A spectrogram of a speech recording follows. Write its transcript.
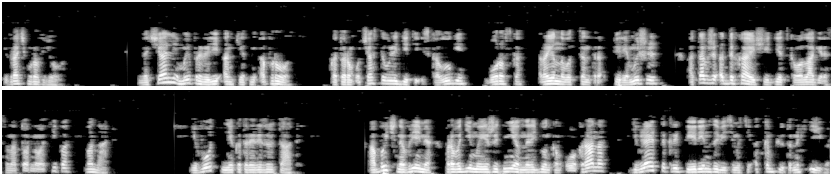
и врач Муравьева. Вначале мы провели анкетный опрос, в котором участвовали дети из Калуги, Боровска, районного центра Перемышль, а также отдыхающие детского лагеря санаторного типа в Анапе. И вот некоторые результаты. Обычно время, проводимое ежедневно ребенком у экрана, является критерием зависимости от компьютерных игр.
